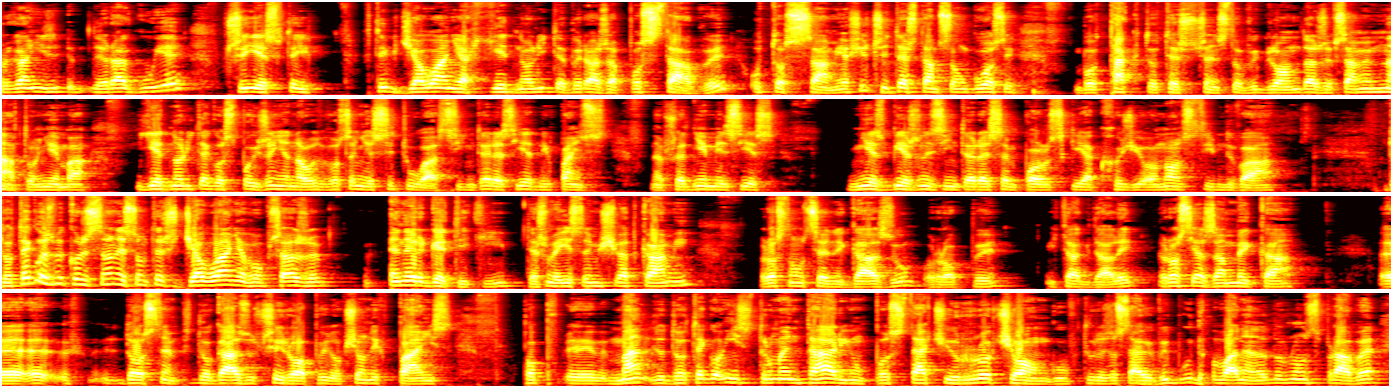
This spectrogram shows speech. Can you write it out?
reaguje, czy jest w, tej, w tych działaniach jednolite, wyraża postawy, utożsamia się, czy też tam są głosy, bo tak to też często wygląda, że w samym NATO nie ma jednolitego spojrzenia na ocenie sytuacji. Interes jednych państw, na przykład Niemiec, jest niezbieżny z interesem Polski, jak chodzi o Nord Stream 2. Do tego wykorzystane są też działania w obszarze energetyki. Też my jesteśmy świadkami. Rosną ceny gazu, ropy i tak dalej. Rosja zamyka e, e, dostęp do gazu czy ropy do określonych państw. E, do tego instrumentarium postaci rociągów, które zostały wybudowane na dobrą sprawę,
